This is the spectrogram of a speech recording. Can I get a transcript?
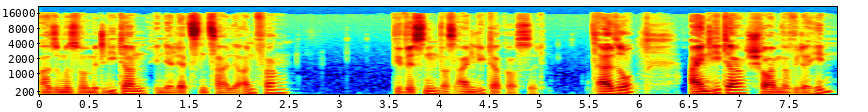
also müssen wir mit Litern in der letzten Zeile anfangen. Wir wissen, was ein Liter kostet. Also, ein Liter schreiben wir wieder hin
